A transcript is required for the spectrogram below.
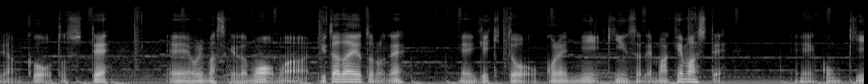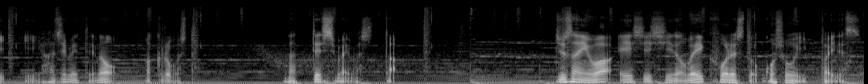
ランクを落として、えー、おりますけども、まあ、ユタ大とのね、えー、激闘、これに僅差で負けまして、えー、今季初めての黒星となってしまいました。13位は ACC のウェイクフォレスト5勝1敗です。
